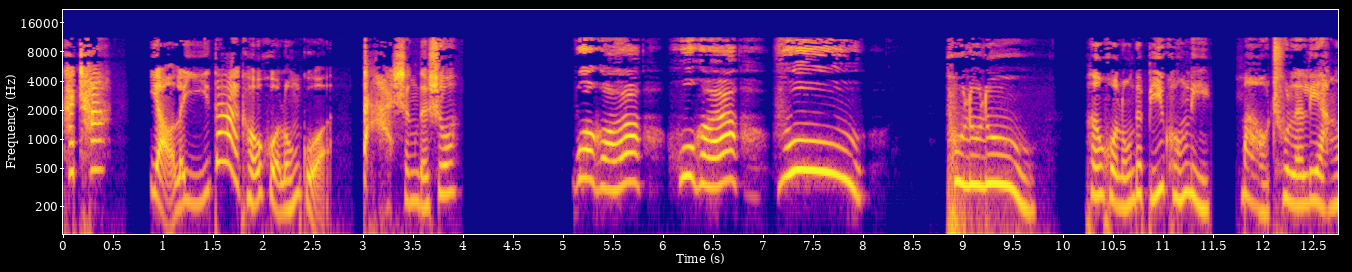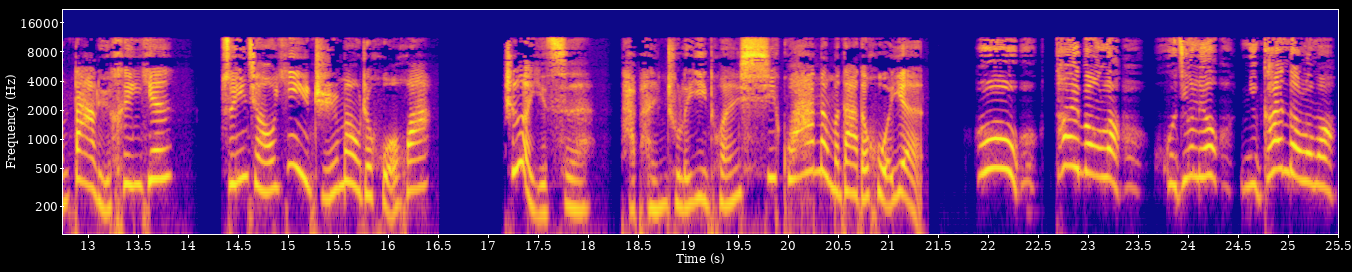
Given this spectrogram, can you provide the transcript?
咔嚓咬了一大口火龙果，大声的说：“我卡呀，呼卡呀，呼！”噗噜噜，喷火龙的鼻孔里冒出了两大缕黑烟，嘴角一直冒着火花。这一次。它喷出了一团西瓜那么大的火焰，哦，太棒了！火精灵，你看到了吗？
